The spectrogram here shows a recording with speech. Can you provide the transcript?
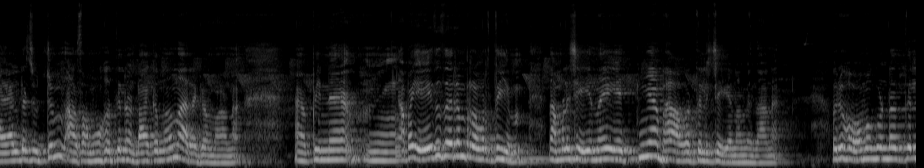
അയാളുടെ ചുറ്റും ആ സമൂഹത്തിൽ ഉണ്ടാക്കുന്നത് നരകമാണ്. പിന്നെ അപ്പോൾ ഏത് തരം പ്രവൃത്തിയും നമ്മൾ ചെയ്യുന്നത് യജ്ഞഭാവത്തിൽ ചെയ്യണമെന്നാണ്. ഒരു ഹോമകുണ്ടത്തിൽ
